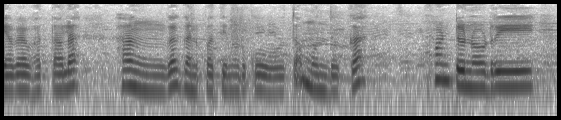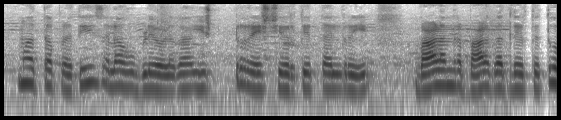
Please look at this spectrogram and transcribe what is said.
ಯಾವ್ಯಾವ ಹತ್ತಾವಲ್ಲ ಹಂಗೆ ಗಣಪತಿ ನೋಡ್ಕೋತ ಮುಂದಕ್ಕೆ ಹೊಂಟು ನೋಡ್ರಿ. ಮತ್ತು ಪ್ರತಿ ಸಲ ಹುಬ್ಳಿ ಒಳಗೆ ಇಷ್ಟು ರೆಶ್ ಇರ್ತಿತ್ತಲ್ರಿ. ಭಾಳ ಅಂದ್ರೆ ಭಾಳ ಗದ್ಲ ಇರ್ತಿತ್ತು.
